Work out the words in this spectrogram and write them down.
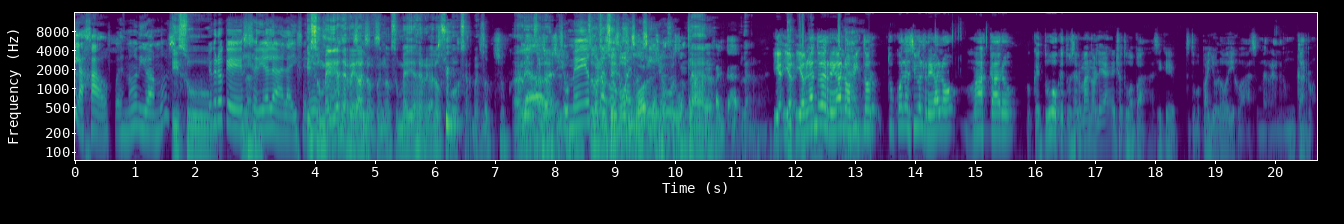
relajados, pues, ¿no? Digamos. Y su. Yo creo que esa sería la, la y diferencia. sus medias de regalo, sí, pues, sí. ¿no? Sus medias de regalo o su boxer, pues, ¿no? Su- Ah, medias, su voz Claro. no puede faltar. Claro. Y, y- y hablando de regalos, Claro. Víctor, ¿tú cuál ha sido el regalo más caro que tú o que tus hermanos le han hecho a tu papá? Así que tu, tu papá lloró y dijo, ah, me regalaron un carro.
